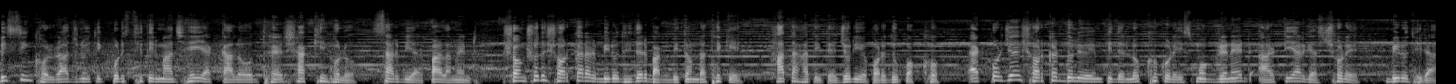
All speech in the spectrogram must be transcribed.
বিশৃঙ্খল রাজনৈতিক পরিস্থিতির মাঝেই এক কালো অধ্যায়ের সাক্ষী হল সার্বিয়ার পার্লামেন্ট। সংসদে সরকার আর বিরোধীদের বাগবিতণ্ডা থেকে হাতাহাতিতে জড়িয়ে পড়ে দুপক্ষ। এক পর্যায়ে সরকার দলীয় এমপিদের লক্ষ্য করে স্মোক গ্রেনেড আর টিয়ার গ্যাস ছড়ে বিরোধীরা।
